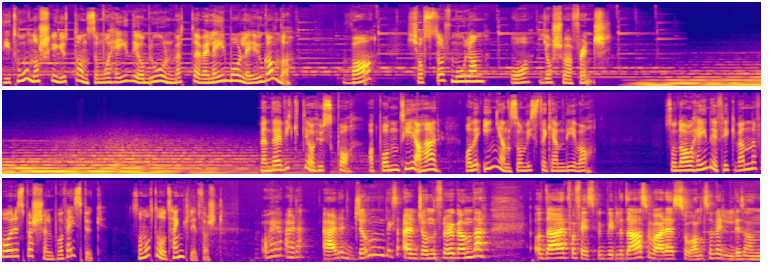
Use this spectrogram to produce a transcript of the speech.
De to norske guttene som Heidi og broren møtte ved leirbålet i Uganda, var Kjostolf Moland og Joshua French. Men det er viktig å huske på at på den tida her var det ingen som visste hvem de var. Så da Heidi fikk venneforespørselen på Facebook, så måtte hun tenke litt først. Å ja, er det, er det John? Liksom? Er det John fra Uganda? Og der på Facebook-bildet da så var det så han så veldig sånn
